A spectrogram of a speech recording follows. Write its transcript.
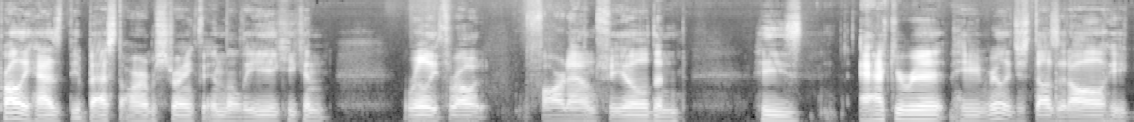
probably has the best arm strength in the league. He can really throw it far downfield and he's accurate. He really just does it all. He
